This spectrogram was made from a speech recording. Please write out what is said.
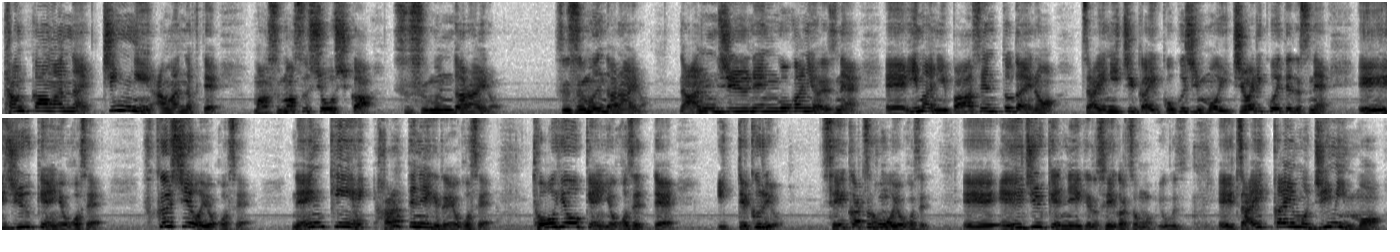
単価上がんない、賃金上がんなくて、ますます少子化進むんだないの。進むんだないの。何十年後かにはですね、えー、今2%台の在日外国人も1割超えてですね、永住権よこせ、福祉をよこせ、年金払ってねえけどよこせ、投票権よこせって言ってくるよ。生活保護よこせ。えー、永住権ねえけど生活保護よこせ。えー、財界も自民も、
